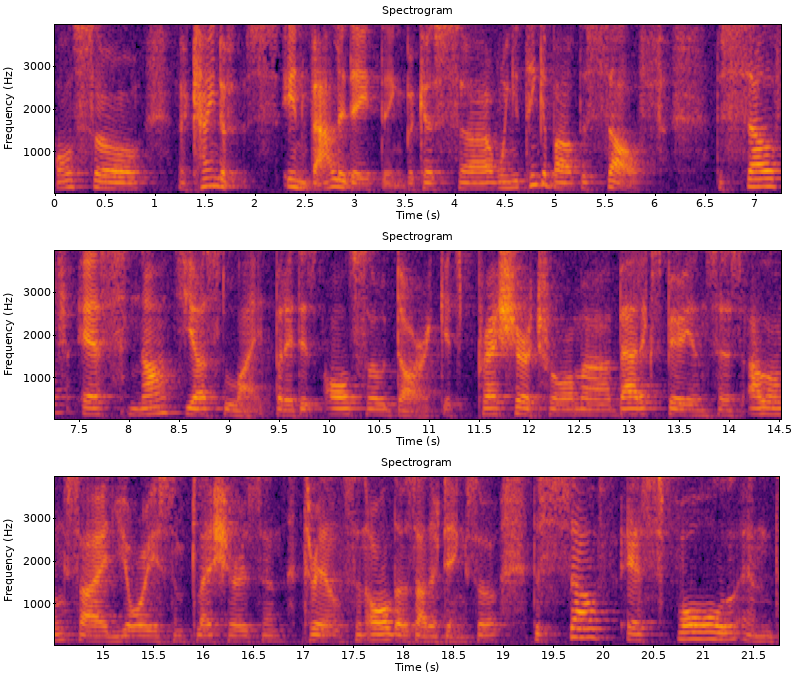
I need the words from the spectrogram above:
also kind of invalidating because uh, when you think about the self, the self is not just light, but it is also dark. It's pressure, trauma, bad experiences alongside joys and pleasures and thrills and all those other things. So the self is full and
